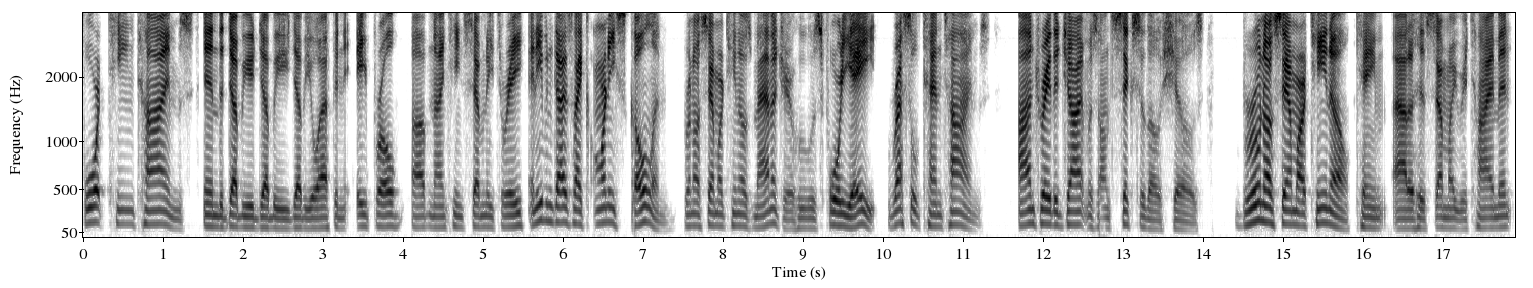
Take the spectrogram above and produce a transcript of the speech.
14 times in the WWF in April of 1973. And even guys like Arnie Skaaland, Bruno Sammartino's manager, who was 48, wrestled 10 times. Andre the Giant was on six of those shows. Bruno Sammartino came out of his semi retirement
